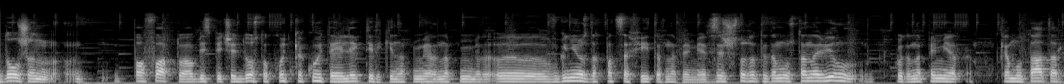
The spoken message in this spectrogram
должен по факту обеспечить доступ хоть какой-то электрики, например, например э, в гнездах подсофитов, например. Если что-то ты там установил, какой-то, например, коммутатор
